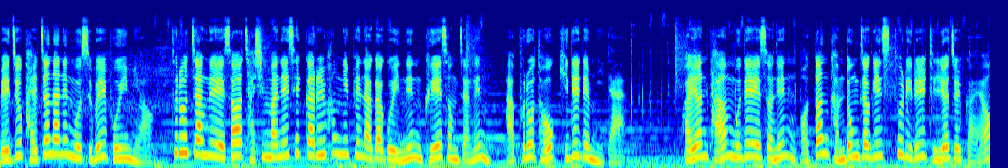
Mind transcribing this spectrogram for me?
매주 발전하는 모습을 보이며 트롯 장르에서 자신만의 색깔을 확립해 나가고 있는 그의 성장은 앞으로 더욱 기대됩니다. 과연 다음 무대에서는 어떤 감동적인 스토리를 들려줄까요?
